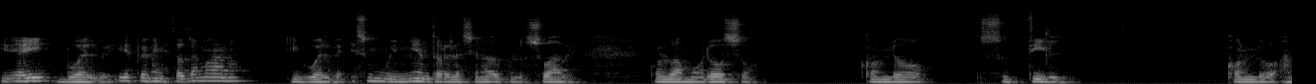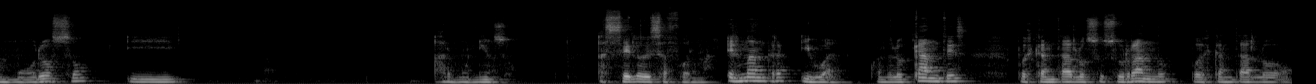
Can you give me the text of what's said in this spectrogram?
Y de ahí vuelve. Y después viene esta otra mano y vuelve. Es un movimiento relacionado con lo suave, con lo amoroso, con lo sutil, con lo amoroso y armonioso. Hacelo de esa forma. El mantra igual. Cuando lo cantes, puedes cantarlo susurrando, puedes cantarlo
